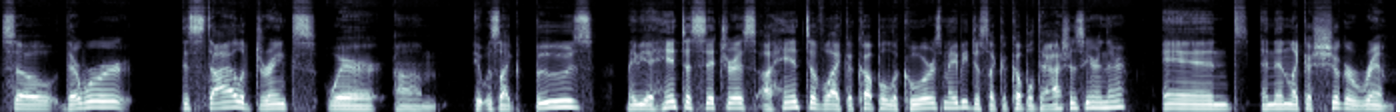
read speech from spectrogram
So there were this style of drinks where um, it was like booze, maybe a hint of citrus, a hint of like a couple liqueurs, maybe just like a couple dashes here and there, and and then like a sugar rim.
